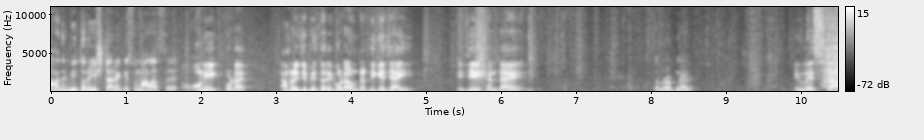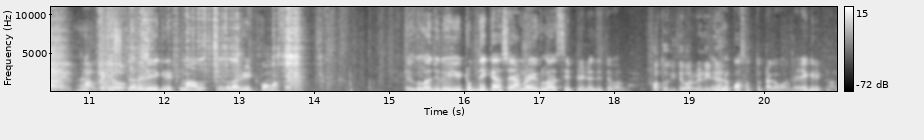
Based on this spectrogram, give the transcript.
আমাদের ভিতরে স্টারের কিছু মাল আছে। অনেক প্রোডাক্ট আমরা এই যে ভেতরে গোডাউনটার দিকে যাই এই যে এখানটায় তারপর আপনার এগুলো স্টারের মাল তাই তো? স্টারের এই গ্রেড মাল এগুলা রেট কম আছে। এগুলা যদি ইউটিউব দেখে আসে আমরা এগুলা সেপ রেটে দিতে পারব। কত দিতে পারবেন এটা? এগুলো পঁচাত্তর টাকা পড়বে এ গ্রেড মাল।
